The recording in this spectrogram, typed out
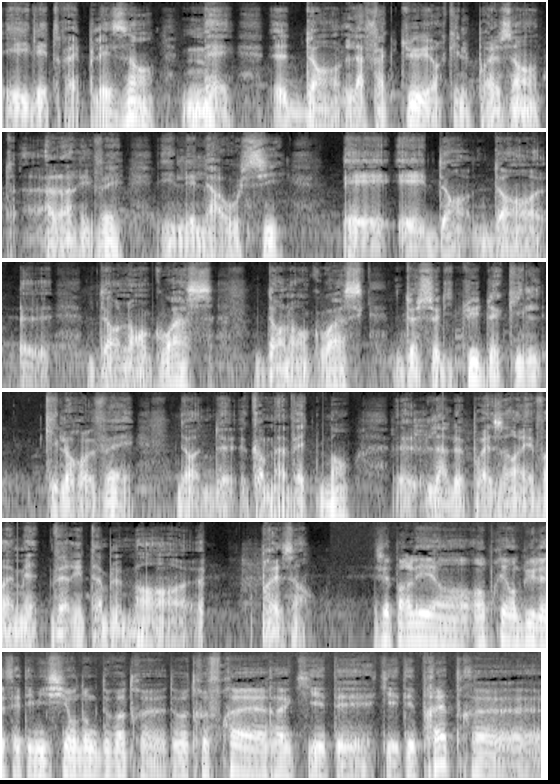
et il est très plaisant. Mais dans la facture qu'il présente à l'arrivée, il est là aussi et, dans dans euh, dans l'angoisse, dans l'angoisse de solitude qu'il qu'il revêt comme un vêtement, euh, là le présent est vraiment véritablement euh, présent. J'ai parlé en, en, préambule à cette émission donc de votre de votre frère qui était qui était prêtre euh,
